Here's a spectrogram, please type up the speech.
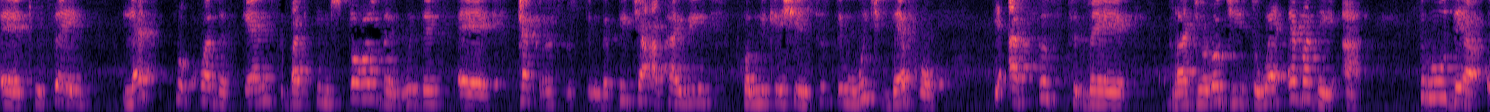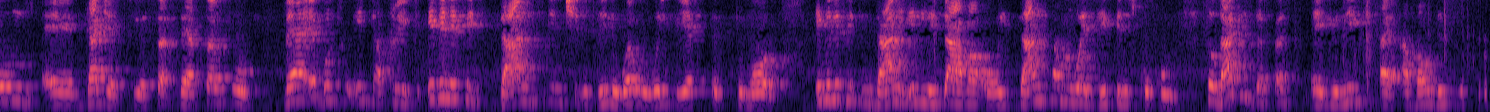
uh, to say, let's procure the scans, but install them with this uh, system, the picture archiving communication system, which therefore assists the radiologists wherever they are through their own uh, gadgets, their cell phone, they are able to interpret, even if it's done in Tshilidzini, where we will be tomorrow, even if it's done in Letaba or it's done somewhere deep in Sekhukhune. So that is the first uh, unique uh, about this system,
